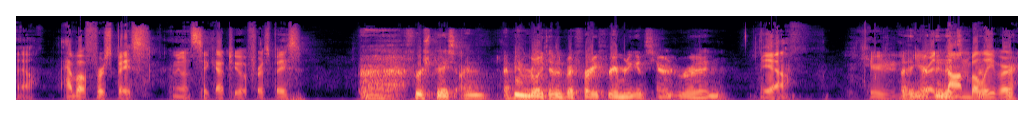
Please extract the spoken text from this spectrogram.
Yeah. How about first base? Anyone stick out to you at first base? First base, I'm, I'd be really tempted by Freddie Freeman against Aaron Harang. Yeah. You're, think- you're I a think that's- non-believer.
